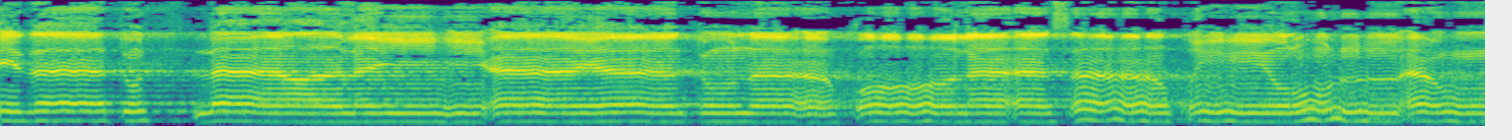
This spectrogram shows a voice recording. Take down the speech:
إذا تتلى عليه آياتنا قال أساطير الأولين.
